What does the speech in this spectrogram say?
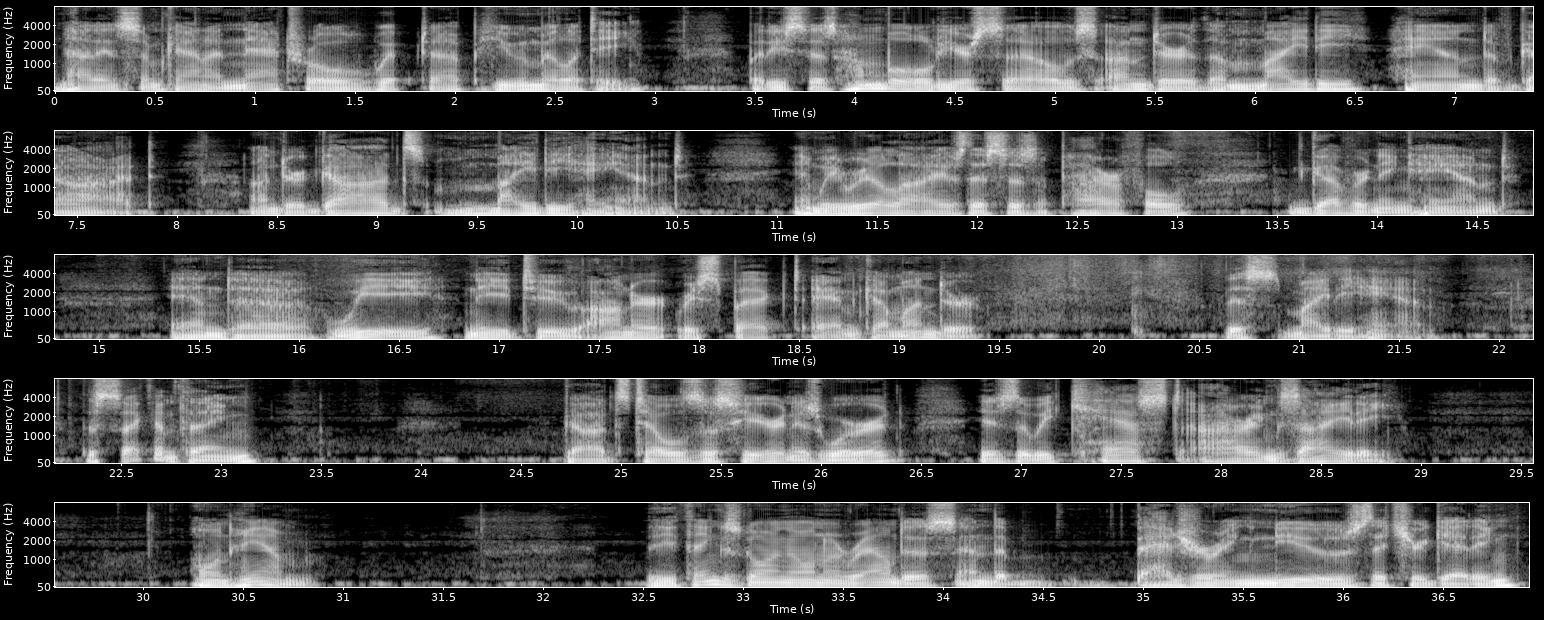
not in some kind of natural, whipped up humility, but he says, Humble yourselves under the mighty hand of God, under God's mighty hand. And we realize this is a powerful governing hand. And uh, we need to honor, respect, and come under this mighty hand. The second thing God tells us here in His Word is that we cast our anxiety on Him the things going on around us and the badgering news that you're getting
